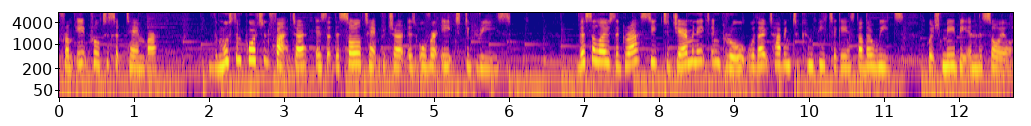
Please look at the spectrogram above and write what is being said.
from April to September. The most important factor is that the soil temperature is over 8 degrees. This allows the grass seed to germinate and grow without having to compete against other weeds, which may be in the soil.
